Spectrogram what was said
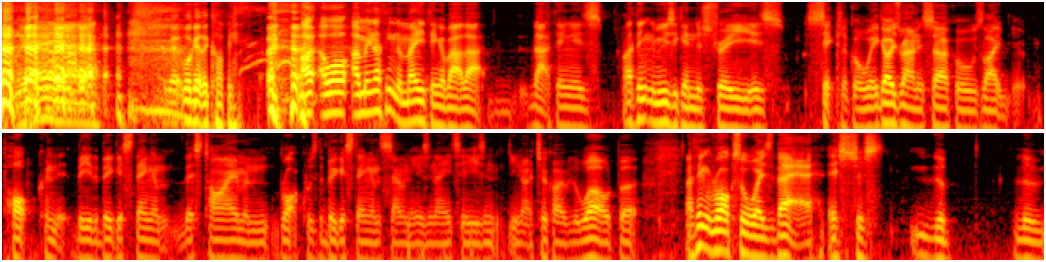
yeah, yeah, yeah. We'll get, the coffee. I, I- well, I mean, I think the main thing about that that thing is, I think the music industry is cyclical. It goes around in circles. Like pop can be the biggest thing at this time, and rock was the biggest thing in the 70s and 80s, and you know took over the world. But I think rock's always there. It's just the the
